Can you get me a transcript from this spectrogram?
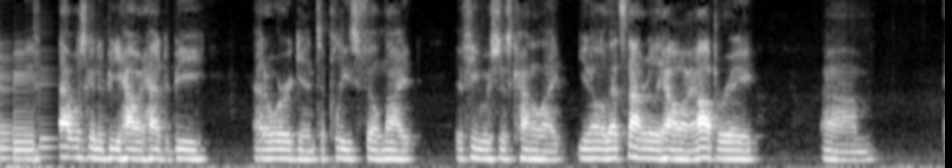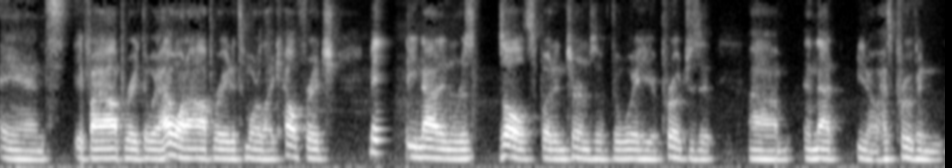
I mean, that was going to be how it had to be at Oregon to please Phil Knight. If he was just kind of like, you know, that's not really how I operate. Um, and if I operate the way I want to operate, it's more like Helfrich, maybe not in results, but in terms of the way he approaches it. Um, and that, you know, has proven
